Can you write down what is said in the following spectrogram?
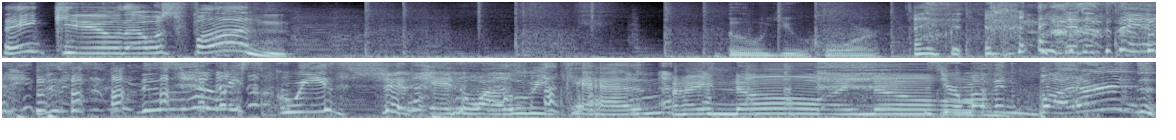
Thank you. That was fun. Boo, you whore. I, did, I didn't say anything. This is where we squeeze shit in while we can. I know. I know. Is your muffin buttered?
